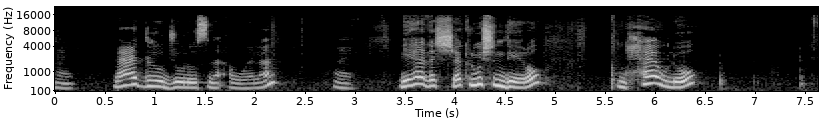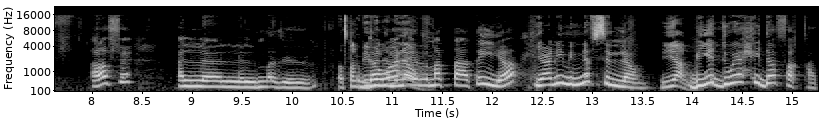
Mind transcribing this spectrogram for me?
هاي. نعدلوا جلوسنا اولا. هاي. بهذا الشكل وش نديروا؟ نحاولوا رفع طلبي منهم الدوائر لون المطاطية يعني من نفس اللون. يلا. بيد واحدة فقط.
